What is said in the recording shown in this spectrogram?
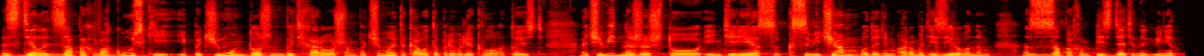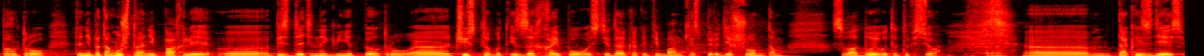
сделать запах вагуськи и почему он должен быть хорошим, почему это кого-то привлекло. То есть очевидно же, что интерес к свечам, вот этим ароматизированным, с запахом пиздятины Гвинет Пелтру, это не потому, что они пахли э, пиздятиной Гвинет Пелтру, а чисто вот из-за хайповости, да, как эти банки с пердешом там, с водой, вот это все. Э, так и здесь.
